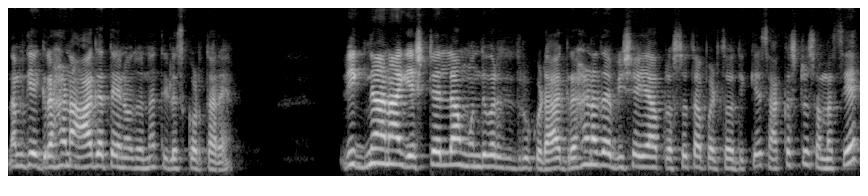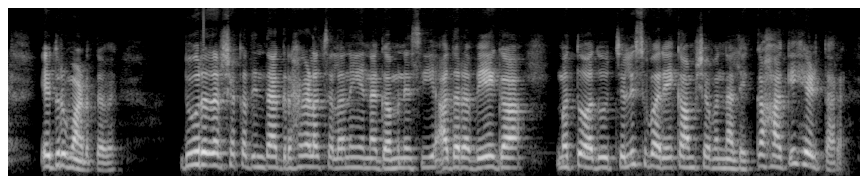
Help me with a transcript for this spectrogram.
ನಮಗೆ ಗ್ರಹಣ ಆಗತ್ತೆ ಅನ್ನೋದನ್ನು ತಿಳಿಸ್ಕೊಡ್ತಾರೆ. ವಿಜ್ಞಾನ ಎಷ್ಟೆಲ್ಲ ಮುಂದುವರೆದಿದ್ರೂ ಕೂಡ ಗ್ರಹಣದ ವಿಷಯ ಪ್ರಸ್ತುತಪಡಿಸೋದಕ್ಕೆ ಸಾಕಷ್ಟು ಸಮಸ್ಯೆ ಎದುರು ಮಾಡುತ್ತವೆ. ದೂರದರ್ಶಕದಿಂದ ಗ್ರಹಗಳ ಚಲನೆಯನ್ನು ಗಮನಿಸಿ, ಅದರ ವೇಗ ಮತ್ತು ಅದು ಚಲಿಸುವ ರೇಖಾಂಶವನ್ನು ಲೆಕ್ಕ ಹಾಕಿ ಹೇಳ್ತಾರೆ.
